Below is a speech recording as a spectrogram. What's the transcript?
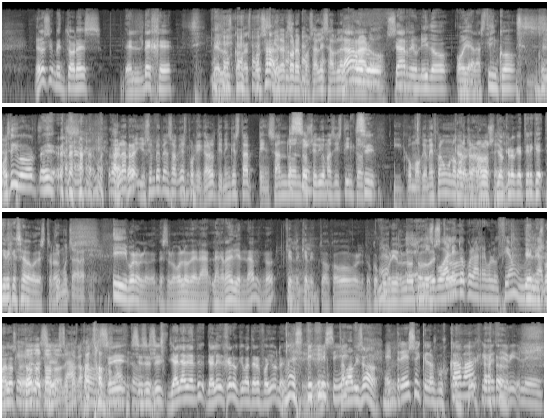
de los inventores del DG, de los corresponsales. los corresponsales hablan La raro. ONU se ha reunido hoy a las 5 con motivos de... Hablan raro. Yo siempre he pensado que es porque, claro, tienen que estar pensando en Sí. dos idiomas distintos Sí. y como que mezclan uno Claro, con otro. claro. No lo sé. Yo ¿eh? creo que tiene, que tiene que ser algo de esto, ¿no? Sí, muchas gracias. Y bueno, lo- desde luego lo de la, la guerra de Vietnam, ¿no? Que, le- que le tocó, le tocó Bueno, en en Lisboa esto. le tocó la revolución. Y en Lisboa los. Todo, todo, le Exacto, tocaba todo. Sí, sí, sí, sí. Ya le, habían ya le dijeron que iba a tener follones. Sí, sí. Estaba avisado. Entre eso y que los buscaba, quiero decir, le-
